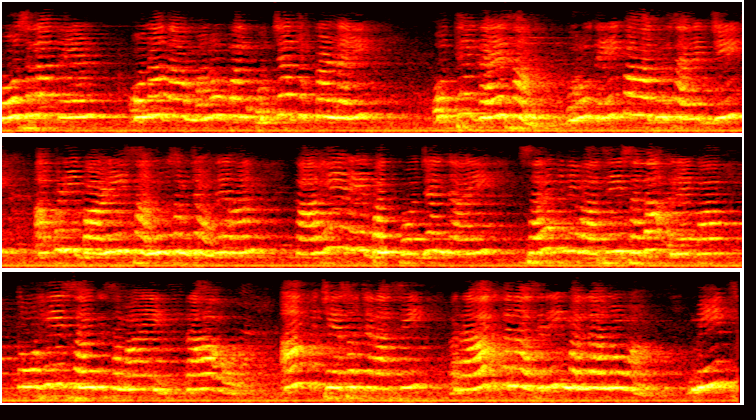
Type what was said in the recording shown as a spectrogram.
ਹੌਸਲਾ ਦੇਣ ਉਹਨਾਂ ਦਾ ਮਨੋਬਲ ਉੱਚਾ ਚੁੱਕਣ ਲਈ ਉੱਥੇ ਗਏ ਸਨ ਗੁਰੂ ਤੇਗ ਬਹਾਦਰ ਸਾਹਿਬ ਜੀ ਆਪਣੀ ਬਾਣੀ ਸਾਨੂੰ ਸਮਝਾਉਂਦੇ ਹਨ ਕਾਹੇ ਰੇ ਬਨ ਭੋਜਨ ਜਾਈ ਸਰਬ ਨਿਵਾਸੀ ਸਦਾ ਅਲੇਪਾ ਤੋਹੀ ਸੰਗ ਸਮਾਈ ਰਹਾਓ ਅੰਕ 684 ਰਾਗ ਤਨਾਸਰੀ ਮੱਲਾ ਨੋਵਾ ਮੀਨਸ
